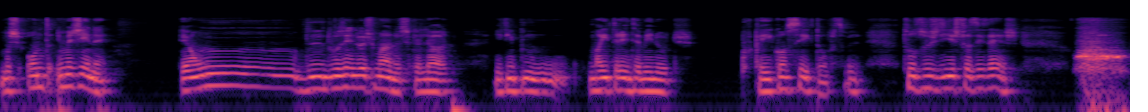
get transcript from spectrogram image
Mas onde, imaginem, é um de duas em duas semanas, se calhar, e tipo meio 30 minutos. Porque aí consigo, estão a perceber? Todos os dias fazer 10. Uf,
